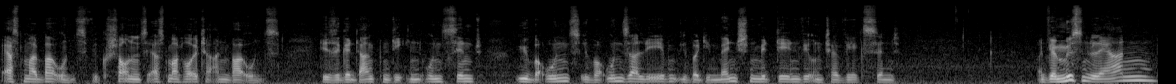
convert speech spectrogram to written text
erstmal bei uns. Wir schauen uns erstmal heute an bei uns. Diese Gedanken, die in uns sind, über uns, über unser Leben, über die Menschen, mit denen wir unterwegs sind. Und wir müssen lernen,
